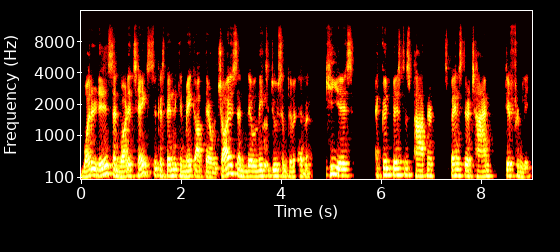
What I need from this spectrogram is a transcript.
what it is and what it takes, because then they can make up their own choice and they will need to do some development. Key is a good business partner spends their time differently.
